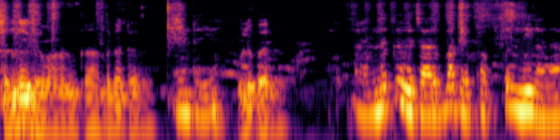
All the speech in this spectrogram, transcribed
చెన్నై లేవా? ఇంకా అంతకంటే ఏంటయ్యా? ఉల్లిపాయలు. ఎందుకు? సరిపోతాయి పప్పు ఉంది కదా.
